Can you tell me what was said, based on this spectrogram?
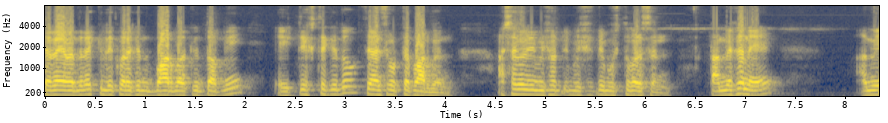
ট্রাই আলাদারে ক্লিক করে কিন্তু বারবার কিন্তু আপনি এই টেক্সটে কিন্তু চেঞ্জ করতে পারবেন। আশা করি বিষয়টি বিষয়টি বুঝতে পেরেছেন। তা আমি এখানে, আমি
